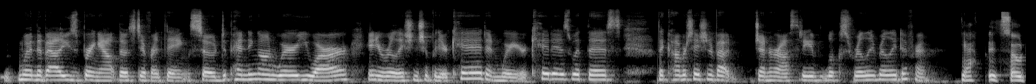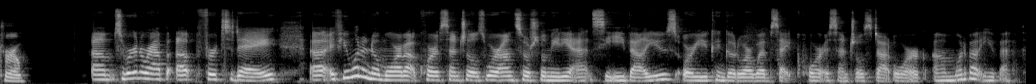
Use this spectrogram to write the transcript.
when the values bring out those different things. So depending on where you are in your relationship with your kid and where your kid is with this the conversation about generosity looks really, really different. Yeah, it's so true. Um, so we're going to wrap up for today. Uh, if you want to know more about Core Essentials, we're on social media at CE Values, or you can go to our website, coreessentials.org. Um, what about you, Beth?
